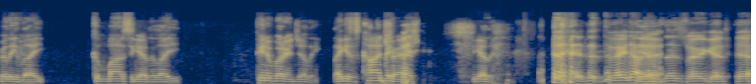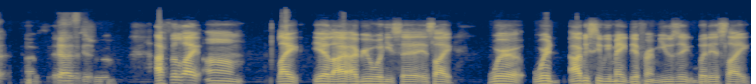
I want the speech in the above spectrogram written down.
really like combines together like peanut butter and jelly. Like it's contrast together. the, the very no, Yeah. that's, that's very good. Yeah. That's, Yeah, yeah, that's that's good. true. I feel like um like yeah, like, I agree with what he said. It's like we're we're obviously we make different music, but it's like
